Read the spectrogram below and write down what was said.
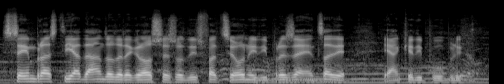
sembra stia dando delle grosse soddisfazioni di presenza e anche di pubblico.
